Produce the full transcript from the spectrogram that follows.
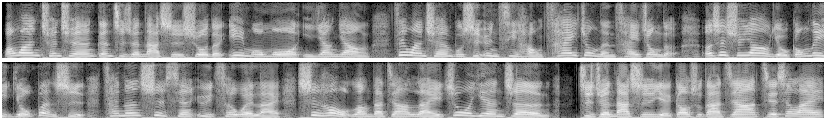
完完全全跟至尊大师说的一模模一样样。这完全不是运气好猜中能猜中的，而是需要有功力、有本事才能事先预测未来，事后让大家来做验证。至尊大师也告诉大家，接下来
